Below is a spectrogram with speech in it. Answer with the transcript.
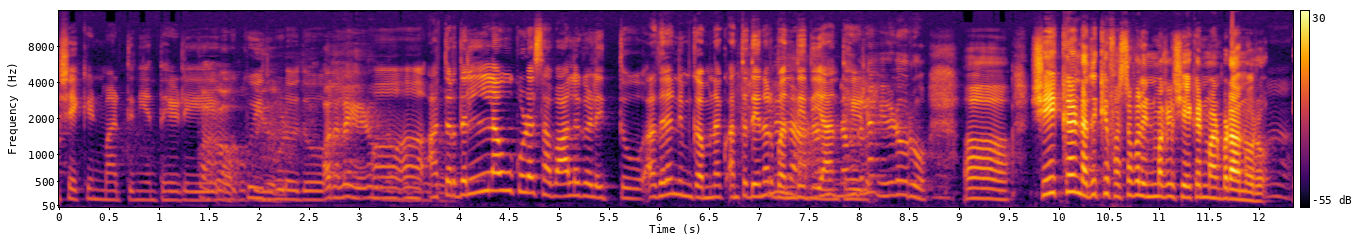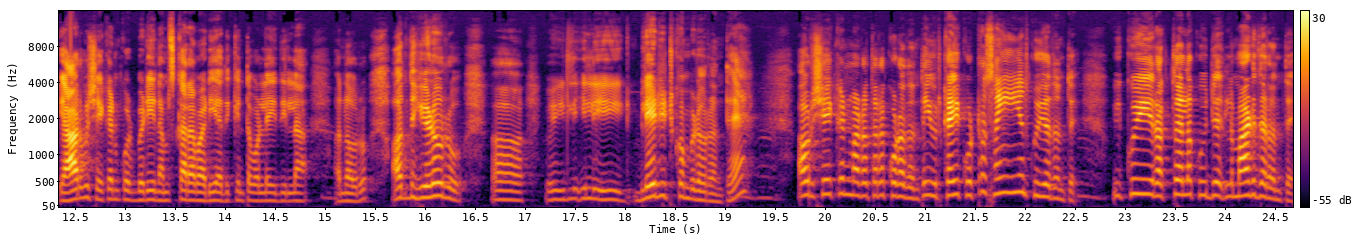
ಶೇಕ್ ಹ್ಯಾಂಡ್ ಮಾಡ್ತೀನಿ ಅಂತ ಹೇಳಿ ಕುಯ್ದು ಬಿಡೋದು. ಆ, ಥರದ್ದೆಲ್ಲವೂ ಕೂಡ ಸವಾಲುಗಳಿತ್ತು. ಅದೆಲ್ಲ ನಿಮ್ ಗಮನ ಅಂಥದ್ದೇನಾದ್ರು ಬಂದಿದ್ಯಾ ಅಂತ ಹೇಳಿ. ಹೇಳೋರು ಶೇಕ್ ಹ್ಯಾಂಡ್ ಅದಕ್ಕೆ ಫಸ್ಟ್ ಆಫ್ ಆಲ್ ಹೆಣ್ಮಕ್ಳು ಶೇಕ್ ಹ್ಯಾಂಡ್ ಮಾಡ್ಬೇಡ ಅನ್ನೋರು. ಯಾರಿಗೂ ಶೇಕ್ ಹ್ಯಾಂಡ್ ಕೊಡಬೇಡಿ ನಮಸ್ಕಾರ ಮಾಡಿ ಅದಕ್ಕಿಂತ ಒಳ್ಳೆಯದಿಲ್ಲ ಅನ್ನೋರು. ಅದನ್ನ ಹೇಳೋರು ಆ, ಇಲ್ಲಿ ಇಲ್ಲಿ ಬ್ಲೇಡ್ ಇಟ್ಕೊಂಡ್ಬಿಡೋರಂತೆ. ಅವ್ರು ಶೇಕ್ ಮಾಡೋ ಥರ ಕೊಡೋದಂತೆ. ಇವ್ರು ಕೈ ಕೊಟ್ಟರೆ ಸೈ ಅಂತ ಕುಯ್ಯೋದಂತೆ. ಈ ಕುಯ್ ರಕ್ತ ಎಲ್ಲ ಕುಯ್ದು ಮಾಡಿದಾರಂತೆ.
